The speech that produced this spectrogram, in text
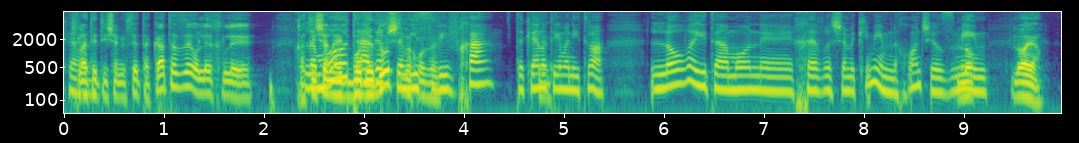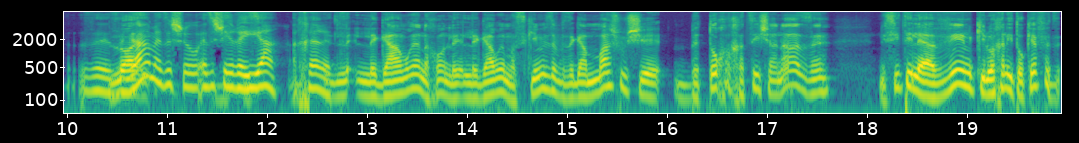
כן. החלטתי שאני עושה את הקאט הזה, הולך לחצי שנה למרות, התבודדות אגב, וחוזר. שמסביבך, תקן כן. אותי אם אני טועה, לא ראית המון אה, חבר'ה שמקימים, נכון? שיוזמים. לא, לא היה. זה, זה לא היה- גם איזשהו, איזושהי ראייה אחרת. לגמרי, נכון, לגמרי מסכים עם זה, וזה גם משהו שבתוך החצי שנה הזה, ניסיתי להבין, כאילו, איך אני תוקף את זה.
